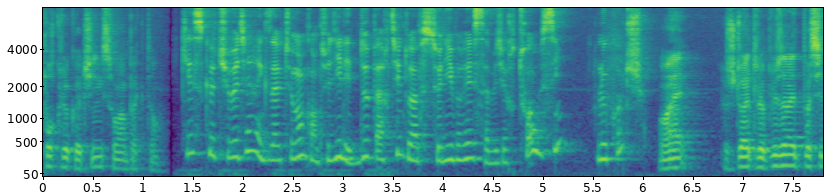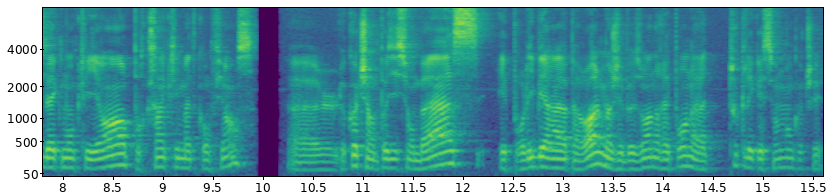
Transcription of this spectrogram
pour que le coaching soit impactant. Qu'est-ce que tu veux dire exactement quand tu dis les deux parties doivent se livrer? Ça veut dire toi aussi, le coach? Ouais, je dois être le plus honnête possible avec mon client pour créer un climat de confiance. Euh, le coach est en position basse et pour libérer la parole, moi j'ai besoin de répondre à toutes les questions de mon coaché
